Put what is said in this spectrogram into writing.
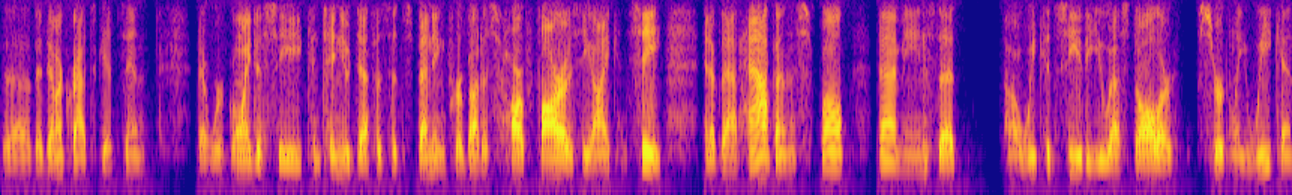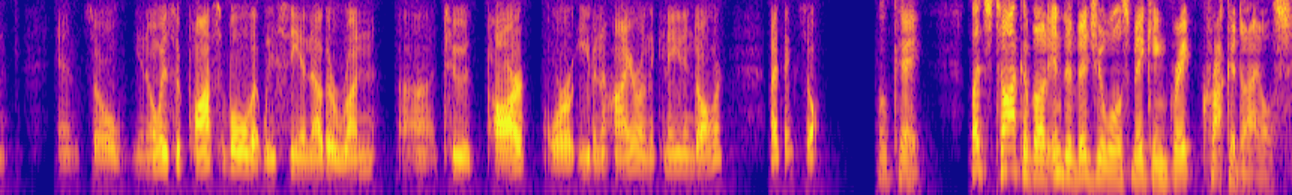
the, the Democrats gets in, that we're going to see continued deficit spending for about as far, as the eye can see. And if that happens, well, that means that uh, we could see the U.S. dollar certainly weaken. And so, you know, is it possible that we see another run uh, to par or even higher on the Canadian dollar? I think so. Okay. Let's talk about individuals making great crocodiles.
